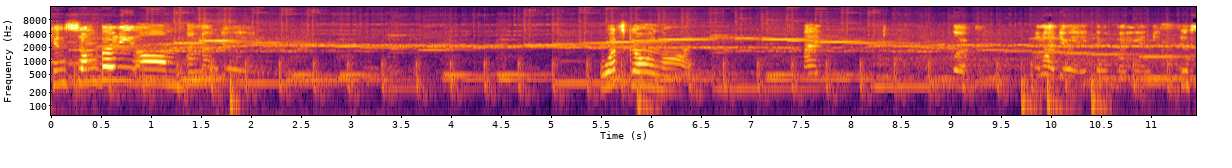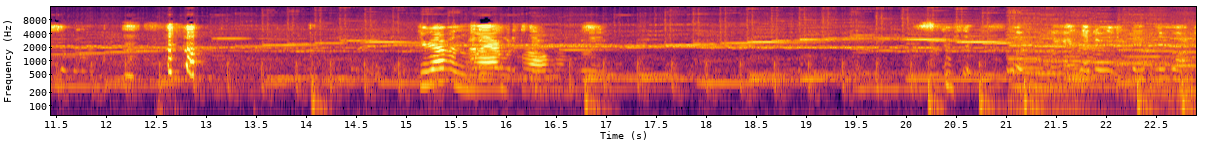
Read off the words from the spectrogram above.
Can somebody, um, I'm not doing it. what's going on? Not doing anything with my hand. Just, just so bad. You're having I lag what problems. doing, but- Look, my hand's not doing anything. Then watch.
